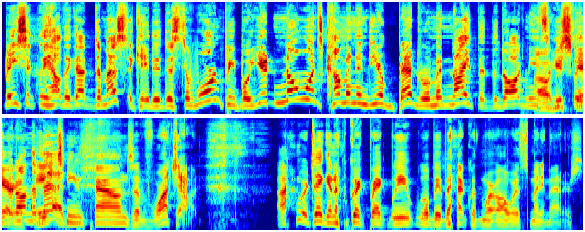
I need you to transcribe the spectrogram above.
Basically, how they got domesticated is to warn people. You, no one's coming into your bedroom at night that the dog needs oh to be sleeping on the bed. 18 pounds of watch out. Uh, we're taking a quick break. We will be back with more Allworth's Money Matters.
